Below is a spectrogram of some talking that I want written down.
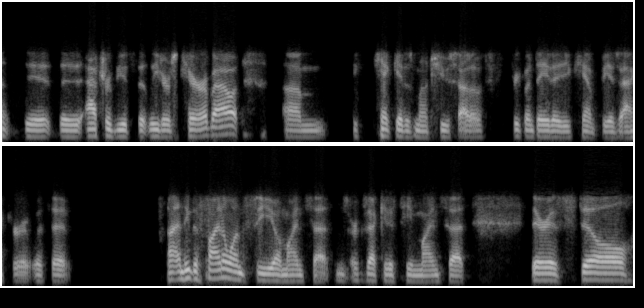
the, the attributes that leaders care about, um, you can't get as much use out of frequent data. You can't be as accurate with it. I think the final one, CEO mindset or executive team mindset. There is still,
